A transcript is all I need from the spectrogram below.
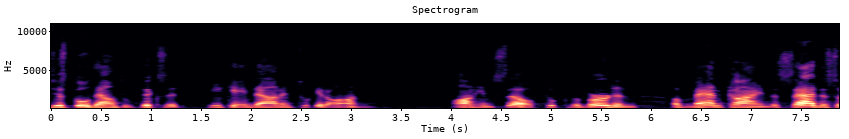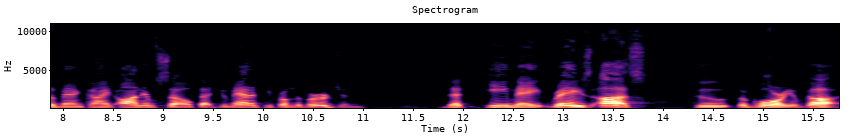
just go down to fix it, he came down and took it on, on himself, took the burden of mankind, the sadness of mankind on himself, that humanity from the virgin, that he may raise us to the glory of God.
